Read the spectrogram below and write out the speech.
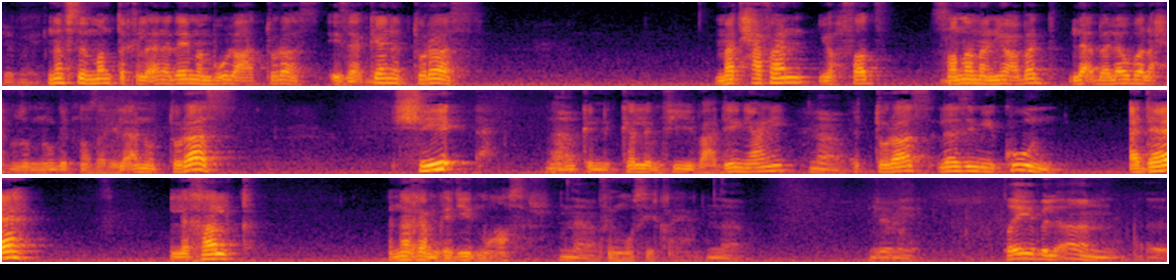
جميل. نفس المنطق اللي أنا دايما بقوله على التراث. إذا كان التراث متحفا يحفظ صنما يعبد لا بلا وبلا حفظه من وجهة نظري. لأنه التراث شيء نعم. ممكن نتكلم فيه بعدين يعني. نعم. التراث لازم يكون أداة لخلق نغم جديد معاصر نعم. في الموسيقى يعني. نعم. جميل. طيب الآن آه،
